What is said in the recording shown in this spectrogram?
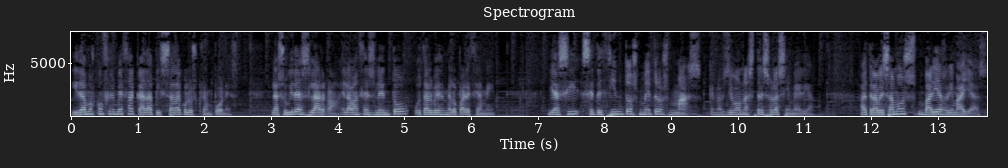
y damos con firmeza cada pisada con los crampones. La subida es larga, el avance es lento o tal vez me lo parece a mí. Y así 700 metros más, que nos lleva unas tres horas y media. Atravesamos varias rimallas,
